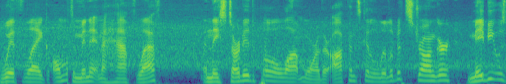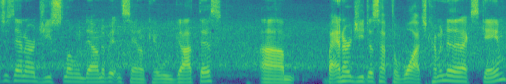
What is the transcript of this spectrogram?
with like almost a minute and a half left. And they started to pull a lot more. Their offense got a little bit stronger. Maybe it was just NRG slowing down a bit and saying, okay, well, we got this. Um, but NRG does have to watch. Coming to the next game,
